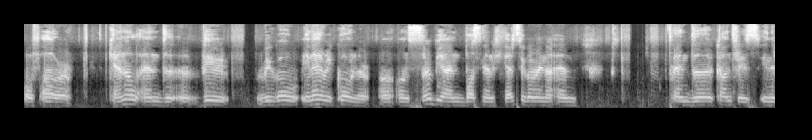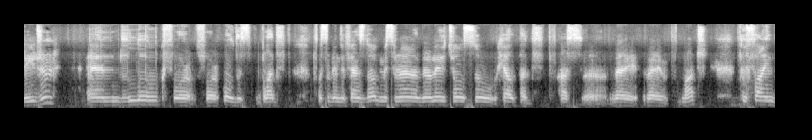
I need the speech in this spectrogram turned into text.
of our kennel, and we we go in every corner on Serbia and Bosnia and Herzegovina and and uh, countries in region and look for for all this blood for Serbian defense dog. Mr. Nenad also helped us uh, very very much to find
